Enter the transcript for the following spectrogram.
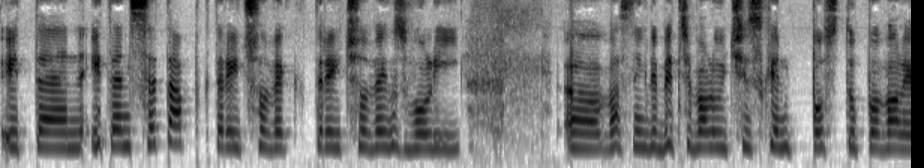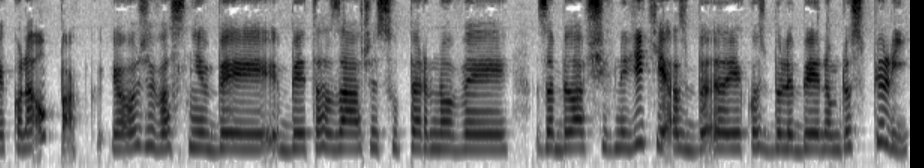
i, ten, i ten setup, který člověk, který člověk zvolí. Eh, vlastně kdyby třeba Lučiskin postupoval jako naopak, jo? že vlastně by, by ta záře supernovy zabila všechny děti a zby, jako zbyli by jenom dospělí,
